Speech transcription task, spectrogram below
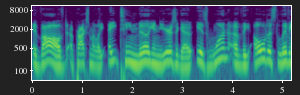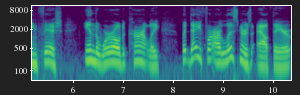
evolved approximately 18 million years ago, is one of the oldest living fish in the world currently. But Dave, for our listeners out there,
